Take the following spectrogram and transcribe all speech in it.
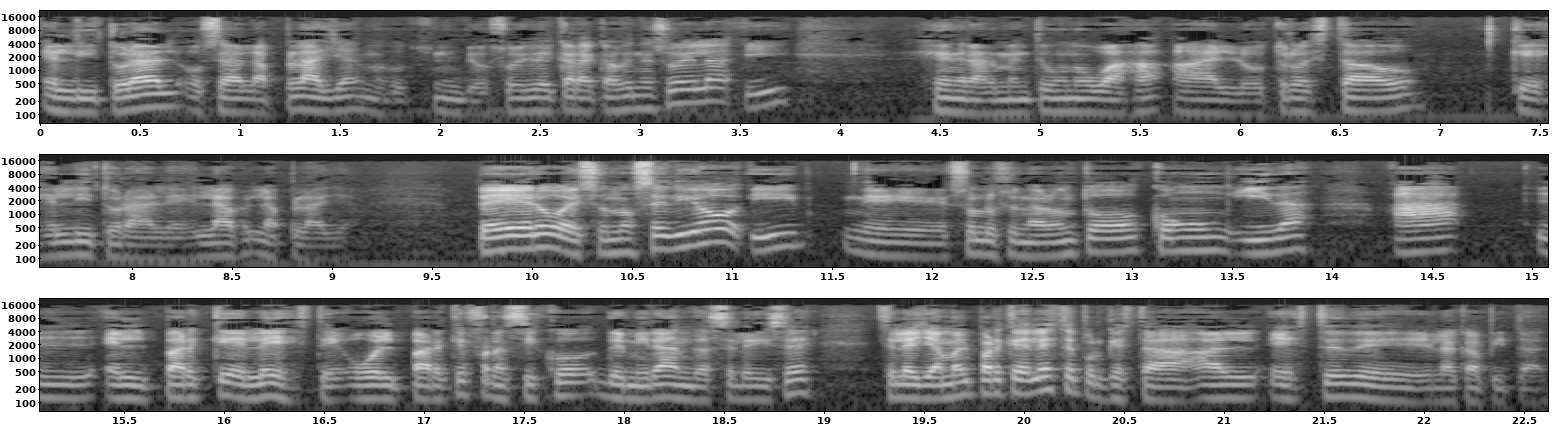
el litoral, o sea, la playa. yo soy de Caracas, Venezuela, y generalmente uno baja al otro estado que es el litoral, es la, playa. Pero eso no se dio y eh, solucionaron todo con un ida a el, Parque del Este o el Parque Francisco de Miranda. Se le dice, se le llama el Parque del Este porque está al este de la capital.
